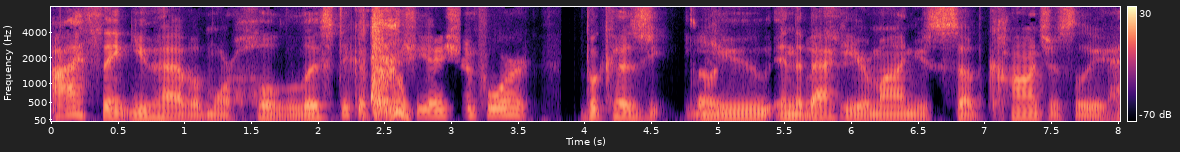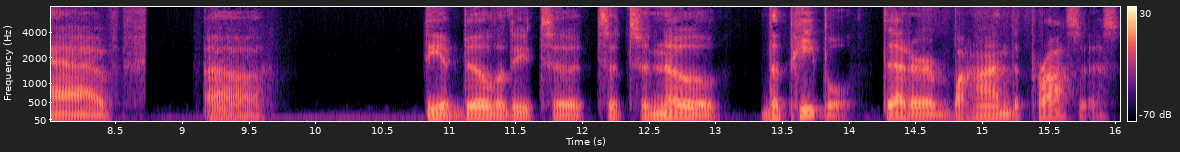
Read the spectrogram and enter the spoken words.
I think you have a more holistic appreciation for it because Sorry. you, in the back you. of your mind, you subconsciously have uh, the ability to, to, to know the people that are behind the process.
